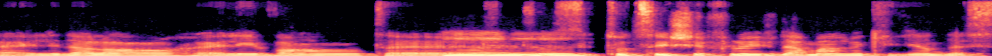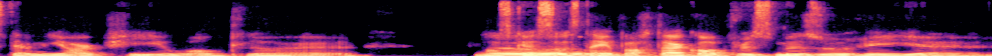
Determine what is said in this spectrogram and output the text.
euh, les dollars, les ventes, hmm. tous ces chiffres-là, évidemment, là, qui viennent de système ERP ou autre. Là, je pense que ça, c'est important qu'on puisse mesurer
